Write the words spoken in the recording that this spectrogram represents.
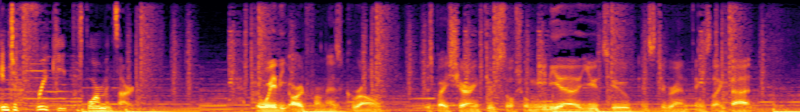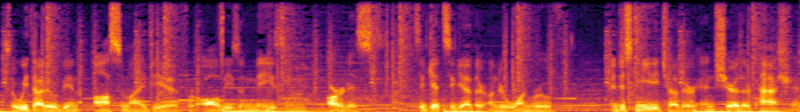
into freaky performance art. The way the art form has grown just by sharing through social media, YouTube, Instagram, things like that. So we thought it would be an awesome idea for all these amazing artists to get together under one roof and just meet each other and share their passion.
